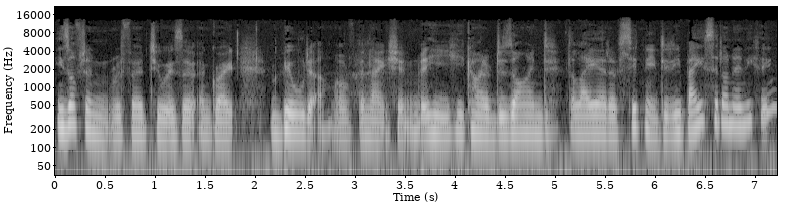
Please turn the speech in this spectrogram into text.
He's often referred to as a, a, great builder of the nation, but he, he kind of designed the layout of Sydney. Did he base it on anything?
